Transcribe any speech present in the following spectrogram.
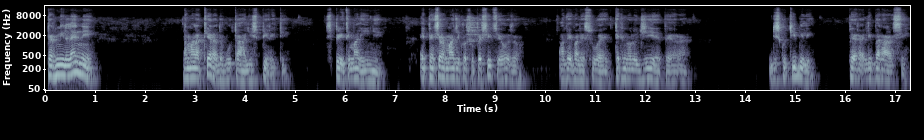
Per millenni la malattia era dovuta agli spiriti, spiriti maligni, e il pensiero magico superstizioso aveva le sue tecnologie per discutibili per liberarsi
